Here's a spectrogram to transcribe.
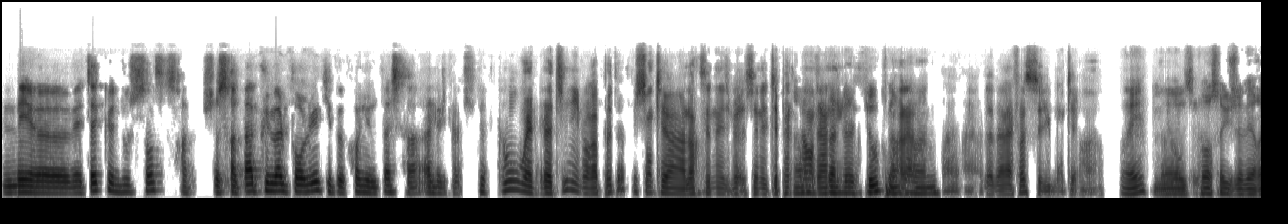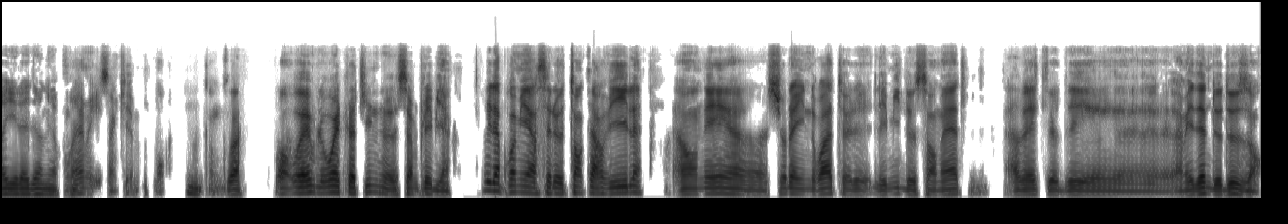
Mais, euh, mais peut-être que 1200 ce sera, ce sera pas plus mal pour lui qui peut prendre une place à, à Belfast. Ou White Platine, il aura peut-être eu son terrain, alors que ce n'était pas le cas Ah, pas dernier. souple, Voilà. La dernière fois, c'était du bon terrain. Oui, mais c'est pour ça que je l'avais rayé la dernière fois. Ouais, mais il est cinquième. Bon, Mm. comme quoi. Bon, ouais, le White Platine, euh, ça me plaît bien. Et la première, c'est le Tancarville. On est euh, sur la ligne droite, les, les 1200 mètres, avec des, euh, un médème de deux ans.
